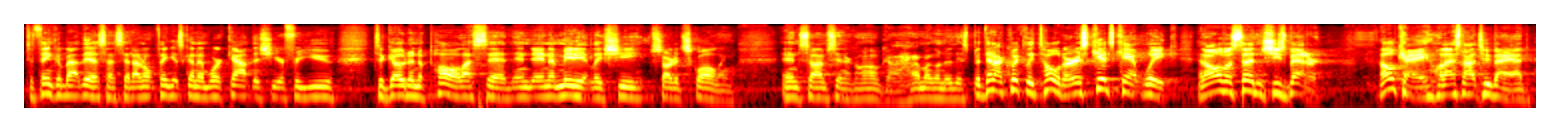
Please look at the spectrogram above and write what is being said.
to think about this. I said, I don't think it's gonna work out this year for you to go to Nepal. I said, and, and immediately she started squalling. And so I'm sitting there going, oh God, how am I gonna do this? But then I quickly told her, it's kids camp week. And all of a sudden she's better. Okay, well, that's not too bad.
